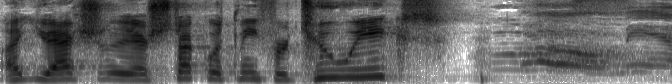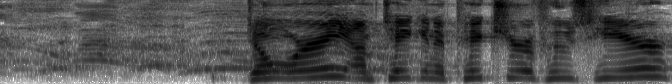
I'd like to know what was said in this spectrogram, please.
Uh, you actually are stuck with me for two weeks. Don't worry, I'm taking a picture of who's here.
